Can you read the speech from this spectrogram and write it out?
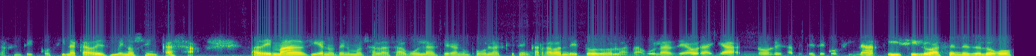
La gente cocina cada vez menos en casa. Además, ya no tenemos a las abuelas que eran un poco las que se encargaban de todo. Las abuelas de ahora ya no les apetece cocinar y si lo hacen, desde luego,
